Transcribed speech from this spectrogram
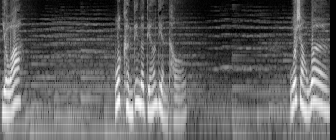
有啊，我肯定的点了点头。我想问，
